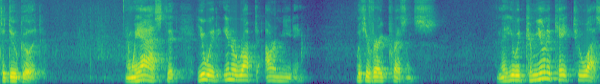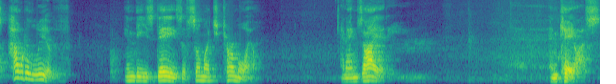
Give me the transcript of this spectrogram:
to do good. And we ask that you would interrupt our meeting with your very presence, and that you would communicate to us how to live in these days of so much turmoil and anxiety and chaos.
